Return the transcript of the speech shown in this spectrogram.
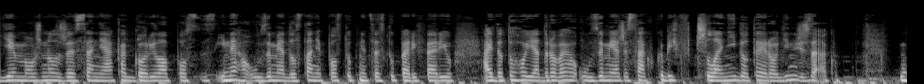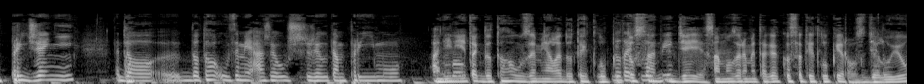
je možnosť, že sa nejaká gorila z iného územia dostane postupne cez tú perifériu aj do toho jadrového územia, že sa ako keby včlení do tej rodiny, že sa ako prižení do, do toho územia a že už že ju tam príjmu ani nie tak do toho územia, ale do tej tlupy. Do tej to tlupy? sa deje. Samozrejme, tak ako sa tie tlupy rozdeľujú,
